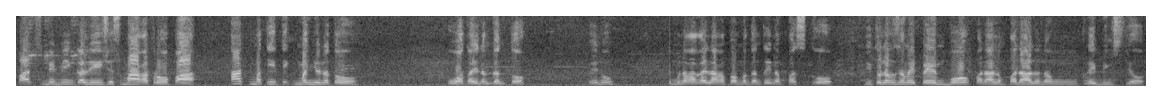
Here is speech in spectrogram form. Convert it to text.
Pats Bibingka Licious mga katropa. At matitikman nyo na to. Kuha tayo ng ganto. Ayun oh. Hindi mo na kailangan pa magantay ng Pasko. Dito lang sa may Pembo, panalong panalo ng cravings nyo.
